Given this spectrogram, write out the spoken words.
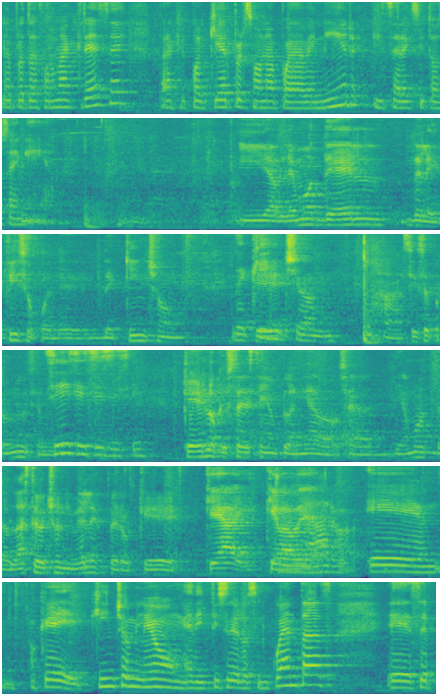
La plataforma crece para que cualquier persona pueda venir y ser exitosa en ella. Y hablemos del, del edificio, pues, de, de Kinchon. De que- Kinchon. Ajá, así se pronuncia. Sí, sí, sí, sí, sí. ¿Qué es lo que ustedes tienen planeado? O sea, digamos, hablaste de ocho niveles, pero ¿qué? ¿Qué hay? ¿Qué va a haber? Claro. Eh, ok, Kinchon León, edificio de los 50, eh, se,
